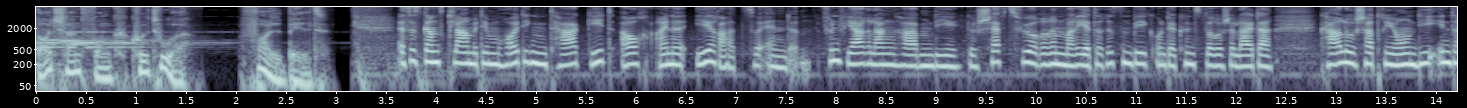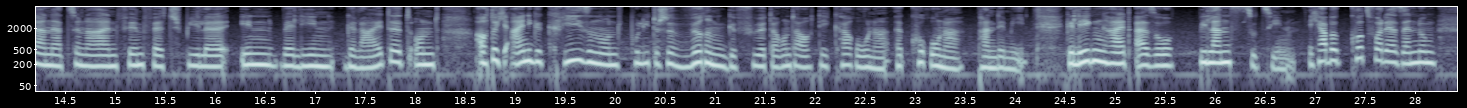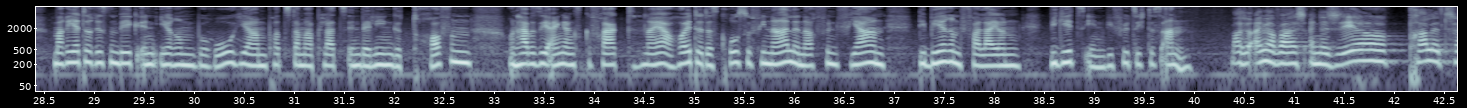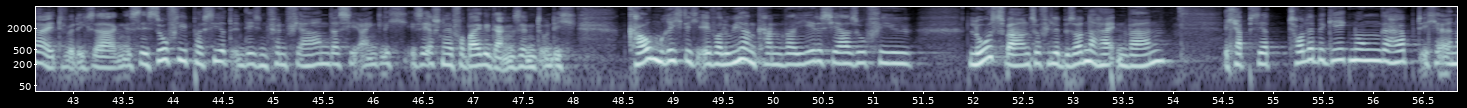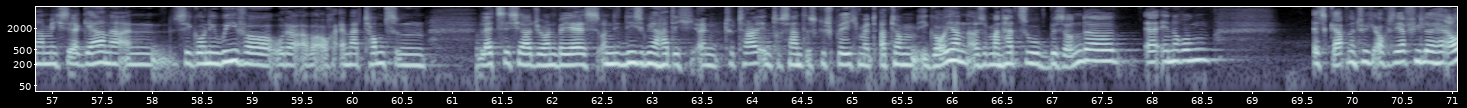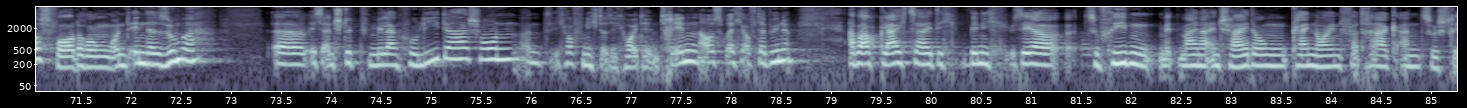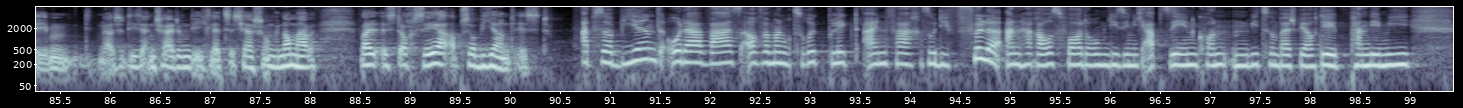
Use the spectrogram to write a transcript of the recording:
Deutschlandfunk Kultur Vollbild es ist ganz klar, mit dem heutigen Tag geht auch eine Ära zu Ende. Fünf Jahre lang haben die Geschäftsführerin Mariette Rissenbeek und der künstlerische Leiter Carlo Chatrion die internationalen Filmfestspiele in Berlin geleitet und auch durch einige Krisen und politische Wirren geführt, darunter auch die äh, Corona-Pandemie. Gelegenheit also Bilanz zu ziehen. Ich habe kurz vor der Sendung Mariette Rissenbeek in ihrem Büro hier am Potsdamer Platz in Berlin getroffen und habe sie eingangs gefragt, naja, heute das große Finale nach fünf Jahren, die Bärenverleihung, wie geht's Ihnen? Wie fühlt sich das an? Also einmal war es eine sehr pralle Zeit, würde ich sagen. Es ist so viel passiert in diesen fünf Jahren, dass sie eigentlich sehr schnell vorbeigegangen sind und ich kaum richtig evaluieren kann, weil jedes Jahr so viel los war und so viele Besonderheiten waren. Ich habe sehr tolle Begegnungen gehabt. Ich erinnere mich sehr gerne an Sigourney Weaver oder aber auch Emma Thompson. Letztes Jahr John Baez und in diesem Jahr hatte ich ein total interessantes Gespräch mit Atom Igoyan. Also man hat so besondere Erinnerungen. Es gab natürlich auch sehr viele Herausforderungen und in der Summe äh, ist ein Stück Melancholie da schon und ich hoffe nicht, dass ich heute in Tränen ausbreche auf der Bühne. Aber auch gleichzeitig bin ich sehr zufrieden mit meiner Entscheidung, keinen neuen Vertrag anzustreben. Also diese Entscheidung, die ich letztes Jahr schon genommen habe, weil es doch sehr absorbierend ist absorbierend oder war es auch, wenn man zurückblickt, einfach so die Fülle an Herausforderungen, die Sie nicht absehen konnten, wie zum Beispiel auch die Pandemie,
